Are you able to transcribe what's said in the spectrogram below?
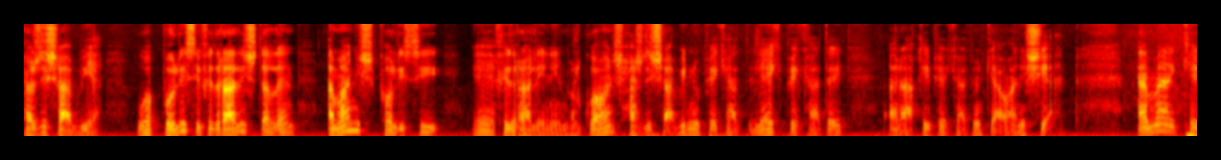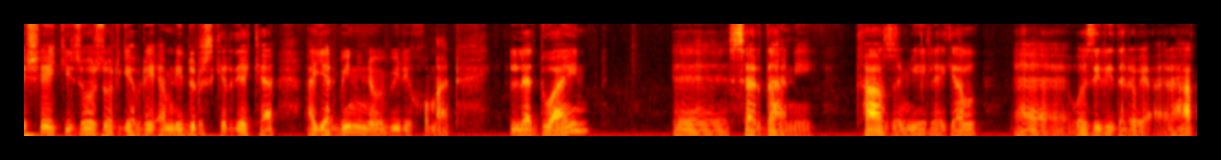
حەشدی شەعبییە و پۆلیسی فیدرالیش دەڵێن ئەمانیش پۆلیسی فیدرالی نین بەڵکو ئەوانش حەشدی شەعبین و پێکات لە یەک پێکاتەی عراقی پێکاتون کە ئەوانی شیعن ئەمە کێشەیەکی زۆر زۆر گەورەی ئەمنی دروست کردێ کە ئەگەر بینینەوە بیری خۆمان لە دوایین سەردانی کازمی لەگەڵ وەزیری دەرەوەی عێراق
